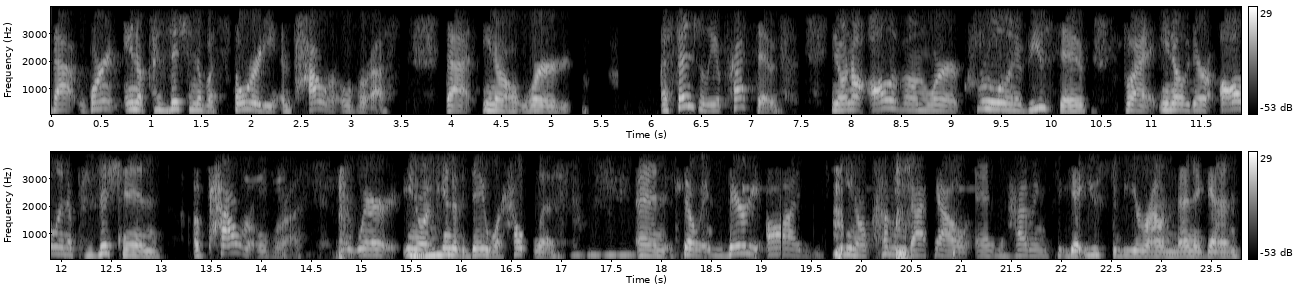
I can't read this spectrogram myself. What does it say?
that weren't in a position of authority and power over us that you know were essentially oppressive you know, not all of them were cruel and abusive, but, you know, they're all in a position of power over us where, you know, at the end of the day, we're helpless. And so it's very odd, you know, coming back out and having to get used to be around men again.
